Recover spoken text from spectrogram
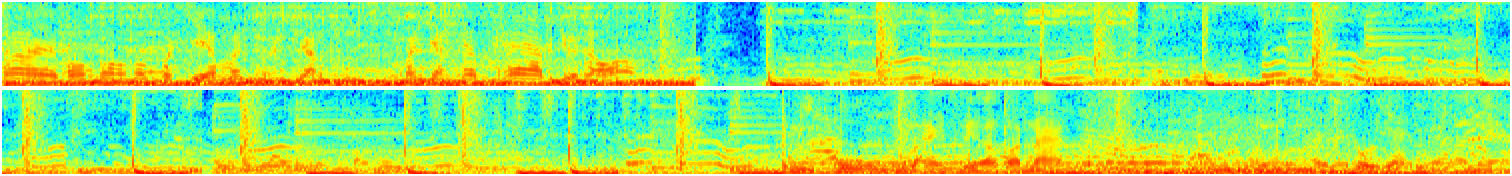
ใช่เพราะเพราะเพระเมื่อกี้มันเหมือนยังมันยังแคบๆอยู่เนาะ กุ้งลายเสือก่อนนะอืมอันนี้ตัวใหญ่เหมือนกันนะเนี่ย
